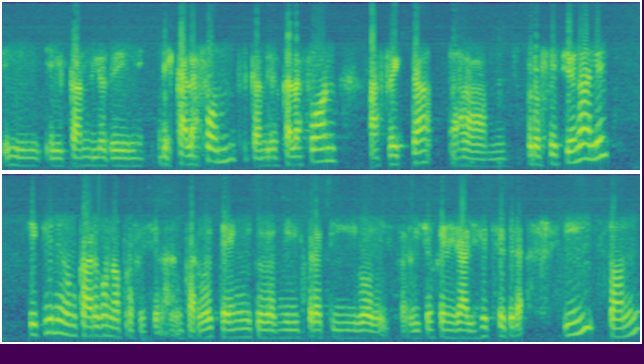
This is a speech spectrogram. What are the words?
eh, el cambio de, escalafón, el cambio de escalafón afecta a um, profesionales que tienen un cargo no profesional, un cargo de técnico, de administrativo, de servicios generales, etcétera, y son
